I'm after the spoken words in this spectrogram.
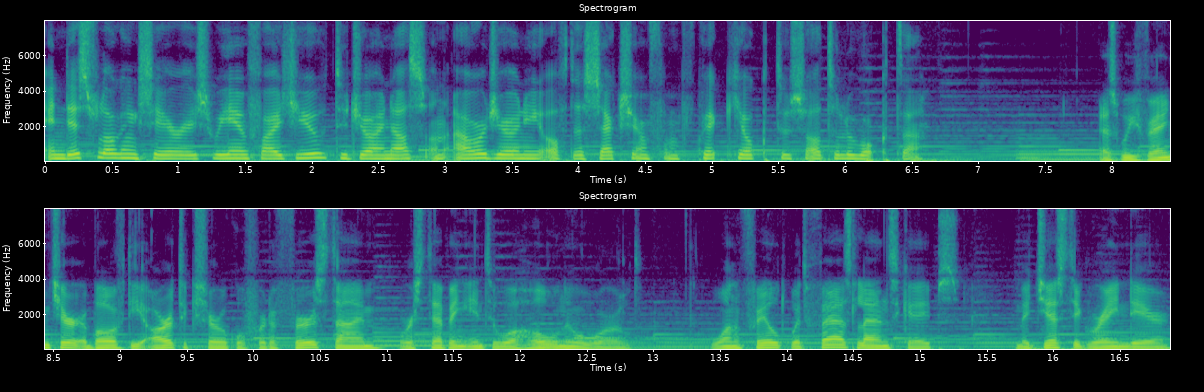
In this vlogging series we invite you to join us on our journey of the section from Kvikkjokk to Saltoluokta. As we venture above the Arctic Circle for the first time, we're stepping into a whole new world. One filled with vast landscapes, majestic reindeer,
